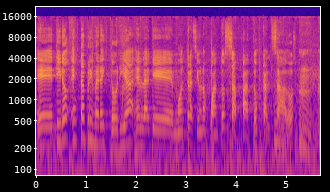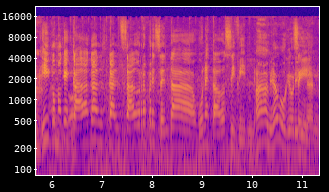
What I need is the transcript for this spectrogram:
Eh, tiró esta primera historia en la que muestra así unos cuantos zapatos calzados y como que cada cal- calzado representa un estado civil. Ah, mirá vos qué Sí. original.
